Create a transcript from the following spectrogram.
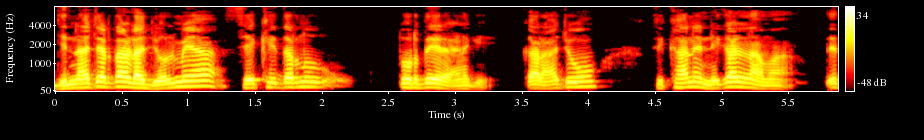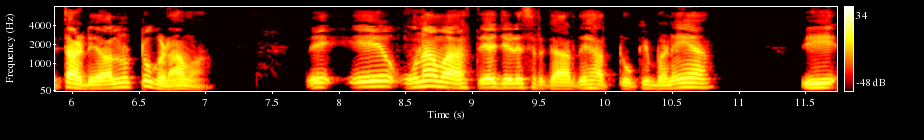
ਜਿੰਨਾ ਚਿਰ ਤੁਹਾਡਾ ਜ਼ੁਲਮ ਆ, ਸਿੱਖ ਇਧਰ ਨੂੰ ਤੁਰਦੇ ਰਹਿਣਗੇ। ਘਰਾਂ ਚੋਂ ਸਿੱਖਾਂ ਨੇ ਨਿਕਲਣਾ ਵਾ ਤੇ ਤੁਹਾਡੇ ਵੱਲ ਨੂੰ ਢੁਕਣਾ ਵਾ। ਤੇ ਇਹ ਉਹਨਾਂ ਵਾਸਤੇ ਆ ਜਿਹੜੇ ਸਰਕਾਰ ਦੇ ਹੱਥ ਟੋਕੇ ਬਣੇ ਆ ਵੀ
